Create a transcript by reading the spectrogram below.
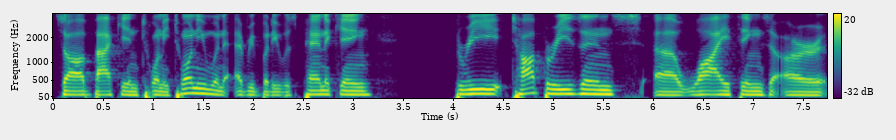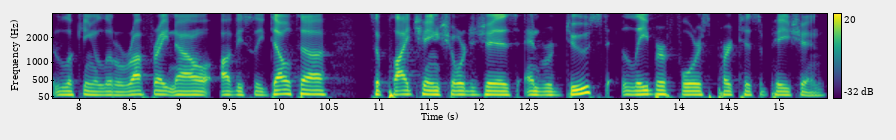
saw back in 2020 when everybody was panicking. Three top reasons uh, why things are looking a little rough right now. Obviously, Delta, supply chain shortages, and reduced labor force participation.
